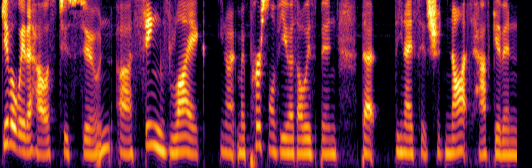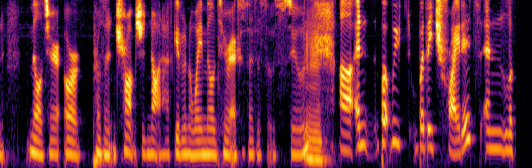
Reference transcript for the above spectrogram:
give away the house too soon. Uh, things like, you know, my personal view has always been that the United States should not have given military or President Trump should not have given away military exercises so soon. Mm. Uh, and but we but they tried it and look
